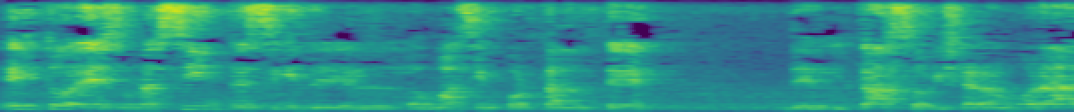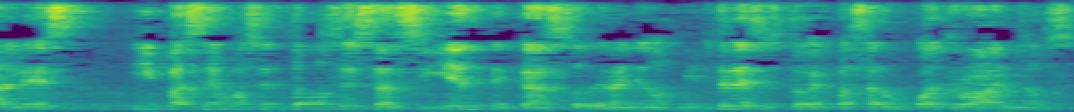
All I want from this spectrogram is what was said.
Esto es una síntesis de lo más importante del caso Villarán Morales y pasemos entonces al siguiente caso del año 2003, esto es, pasaron cuatro años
